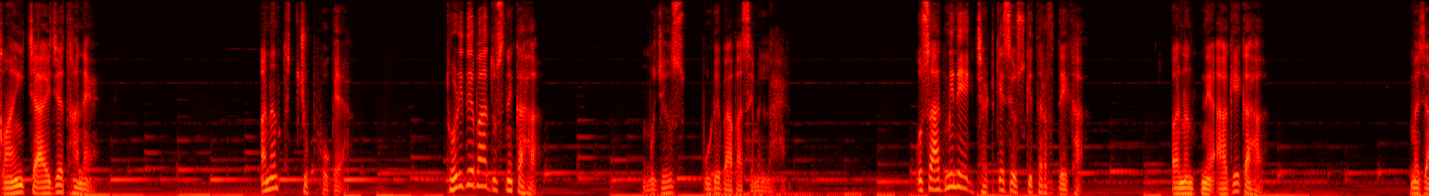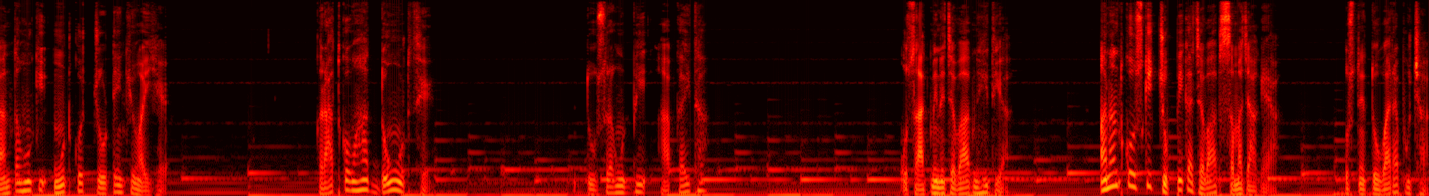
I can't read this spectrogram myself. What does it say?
काई चायजे थाने। अनंत चुप हो गया। थोड़ी देर बाद उसने कहा, मुझे उस बूढ़े बाबा से मिलना है। उस आदमी ने एक झटके से उसकी तरफ़ देखा। अनंत ने आगे कहा, मैं जानता हूँ कि ऊँट को चोटें क्यों आई है। रात को वहाँ दो ऊँट थे। दूसरा ऊँट भी आपका ही था। उस आदमी ने जवाब नहीं दिया। अनंत को उसकी चुप्पी का जवाब समझ आ गया। उसने दोबारा पूछा,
